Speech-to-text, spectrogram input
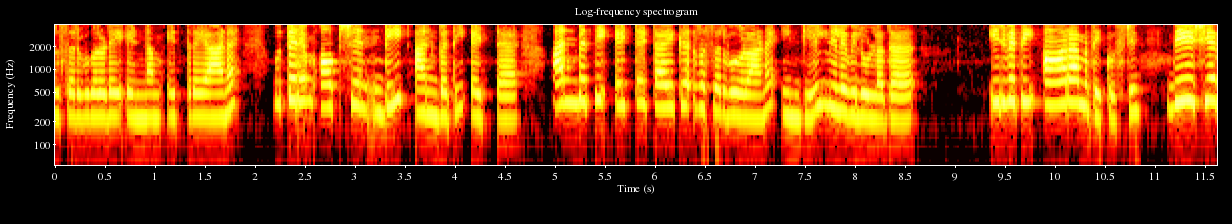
റിസർവുകളുടെ എണ്ണം എത്രയാണ്? ഉത്തരം ഓപ്ഷൻ ഡി അൻപത്തി എട്ട് അൻപത്തി എട്ട് ടൈഗർ റിസർവുകളാണ് ഇന്ത്യയിൽ നിലവിലുള്ളത്. ഇരുപത്തി ആറാമത്തെ ക്വസ്റ്റ്യൻ. ദേശീയ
